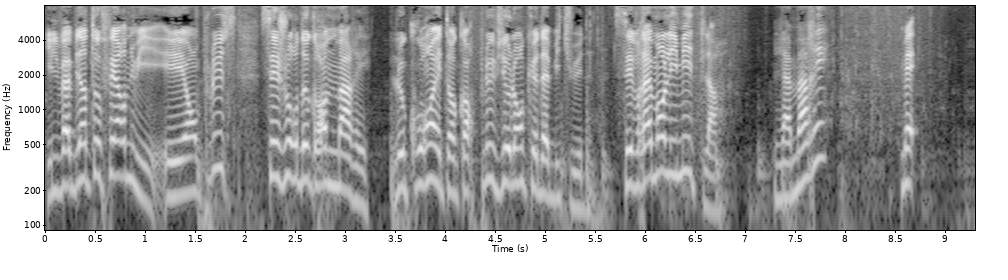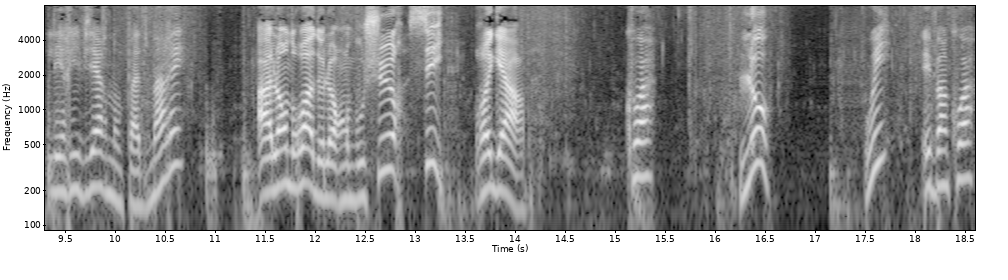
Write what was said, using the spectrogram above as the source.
Il va bientôt faire nuit, et en plus, c'est jour de grande marée. Le courant est encore plus violent que d'habitude. C'est vraiment limite, là. La marée? Mais les rivières n'ont pas de marée À l'endroit de leur embouchure, si. Regarde. Quoi? L'eau. Oui? Eh ben quoi?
